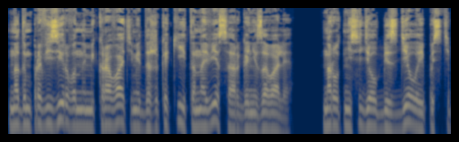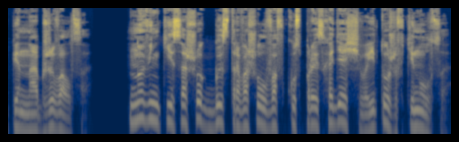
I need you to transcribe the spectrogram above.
Над импровизированными кроватями даже какие-то навесы организовали. Народ не сидел без дела и постепенно обживался. Новенький Сашок быстро вошел во вкус происходящего и тоже втянулся.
